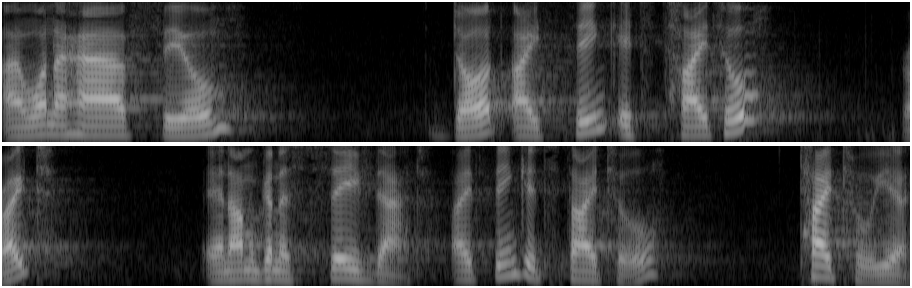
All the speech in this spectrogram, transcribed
I want to have film dot, I think it's title, right? And I'm going to save that. I think it's title. Title, yeah.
